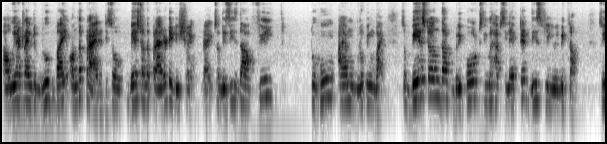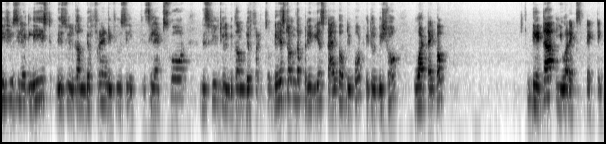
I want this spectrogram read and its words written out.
Uh, we are trying to group by on the priority. So based on the priority it is showing, right? So this is the field to whom I am grouping by. So based on the reports you have selected, this field will be clubbed. So if you select list, this will come different. If you select, select score, this field will become different. So based on the previous type of report, it will be show what type of data you are expecting.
